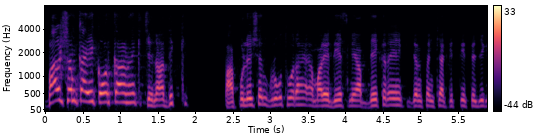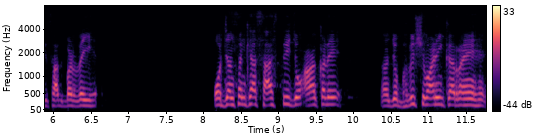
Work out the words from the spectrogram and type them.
बाल श्रम का एक और कारण है कि जनाधिक्य पॉपुलेशन ग्रोथ हो रहा है। हमारे देश में आप देख रहे हैं कि जनसंख्या कितनी तेज़ी के साथ बढ़ रही है। और जनसंख्या शास्त्री जो आंकड़े, जो भविष्यवाणी कर रहे हैं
